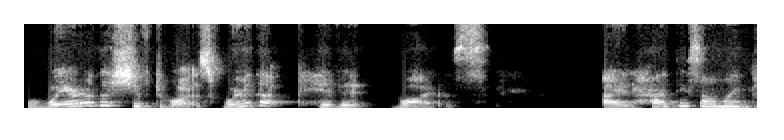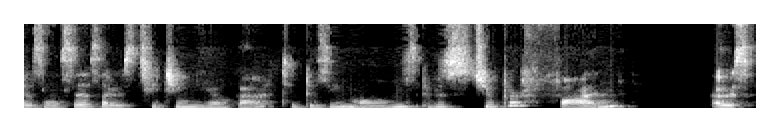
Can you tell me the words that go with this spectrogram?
where the shift was, where that pivot was. I had had these online businesses. I was teaching yoga to busy moms. It was super fun. I was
